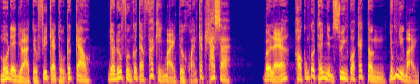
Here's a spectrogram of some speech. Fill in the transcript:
Mối đe dọa từ phía kẻ thù rất cao do đối phương có thể phát hiện bạn từ khoảng cách khá xa bởi lẽ, họ cũng có thể nhìn xuyên qua các tầng giống như bạn.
